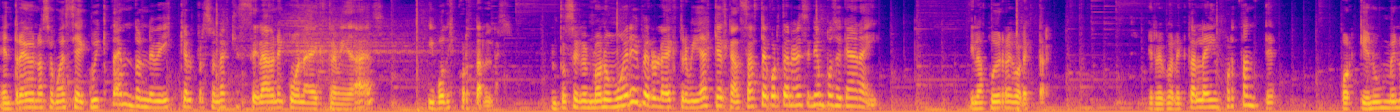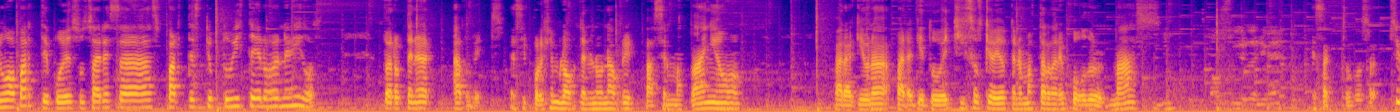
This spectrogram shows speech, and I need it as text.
entra en una secuencia de quick time donde veis que al personaje se le abren como las extremidades y podéis cortarlas. Entonces el hermano muere, pero las extremidades que alcanzaste a cortar en ese tiempo se quedan ahí. Y las puedes recolectar. Y recolectarlas es importante porque en un menú aparte puedes usar esas partes que obtuviste de los enemigos para obtener upgrades. Es decir, por ejemplo, obtener un upgrade para hacer más daño, para que una para que tus hechizos que vayas a obtener más tarde en el juego duren más. O subir de nivel. Exacto, o sea, sí,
